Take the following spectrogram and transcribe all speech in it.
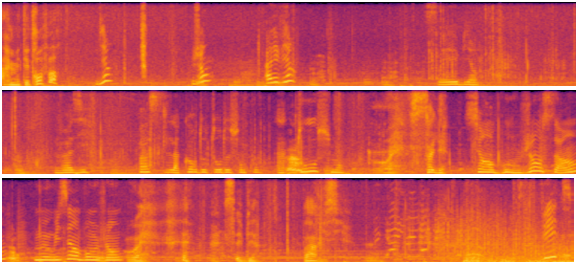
Ah, mais t'es trop forte Viens. Jean, allez, viens. C'est bien. Vas-y, passe la corde autour de son cou. Doucement. Ouais, ça y est. C'est un bon Jean, ça, hein Mais oui, c'est un bon Jean. Ouais, c'est bien. Par ici. Vite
